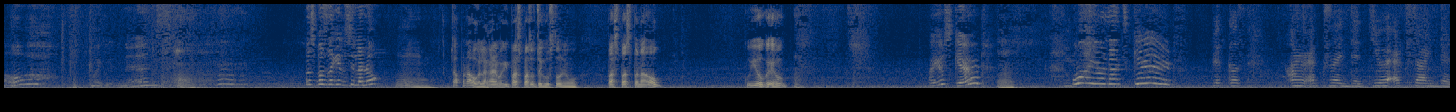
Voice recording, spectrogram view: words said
Oh, my goodness. Paspas lagi to sila, no? Hmm. Sa panaog lang nga magipaspas og gusto nimo. Paspas panaog. Kuyo kayo. Scared? Hmm. Why you're not scared? Because I'm excited. You're excited.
